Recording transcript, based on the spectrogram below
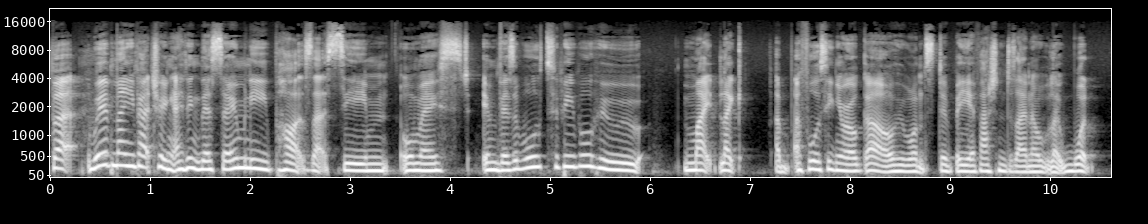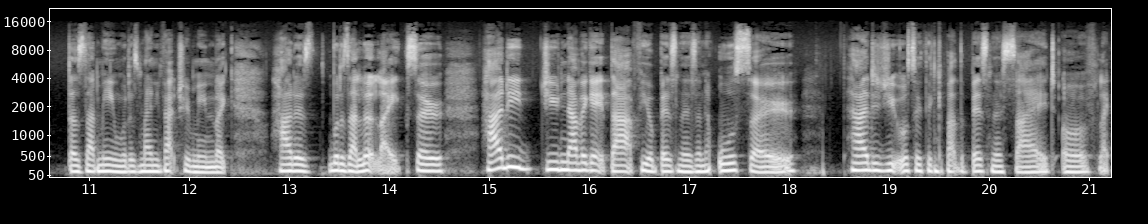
But with manufacturing, I think there's so many parts that seem almost invisible to people who might like a 14 year old girl who wants to be a fashion designer. Like, what does that mean? What does manufacturing mean? Like, how does, what does that look like? So, how did you navigate that for your business? And also, how did you also think about the business side of like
